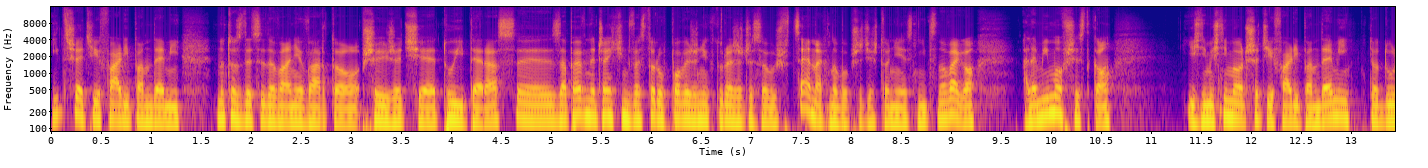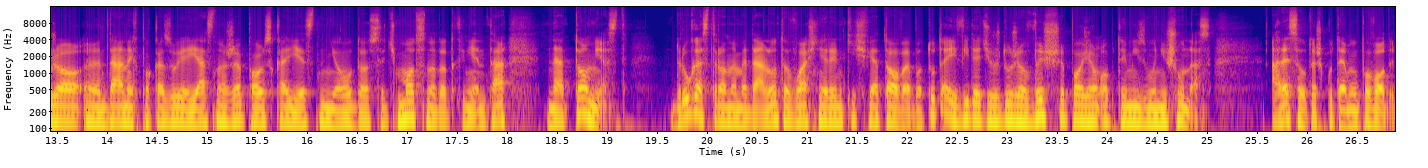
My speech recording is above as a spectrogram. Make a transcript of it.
i trzeciej fali pandemii, no to zdecydowanie warto przyjrzeć się tu i teraz. E, zapewne część inwestorów powie, że niektóre rzeczy są już w cenach, no bo przecież to nie jest nic nowego, ale mimo wszystko jeśli myślimy o trzeciej fali pandemii, to dużo e, danych pokazuje jasno, że Polska jest nią dosyć mocno dotknięta. Natomiast druga strona medalu to właśnie rynki światowe, bo tutaj widać już dużo wyższy poziom optymizmu niż u nas. Ale są też ku temu powody.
